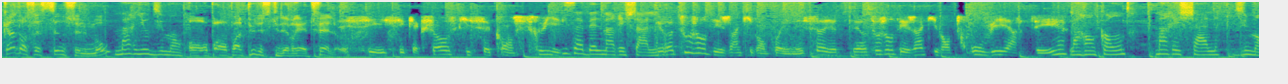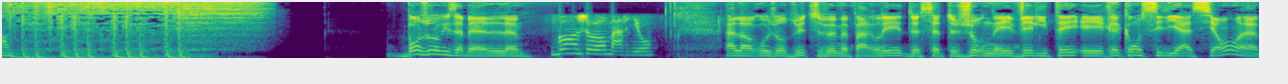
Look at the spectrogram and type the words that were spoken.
Quand on s'estime sur le mot, Mario Dumont. on, on parle plus de ce qui devrait être fait. Là. C'est c'est quelque chose qui se construit. Isabelle Maréchal. Il y aura toujours des gens qui vont pas aimer ça. Il y a- il y aura toujours des gens qui vont trouver Arte. La rencontre, Maréchal Dumont. Bonjour Isabelle. Bonjour Mario. Alors aujourd'hui, tu veux me parler de cette journée vérité et réconciliation. Euh,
